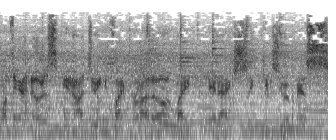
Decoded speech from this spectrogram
One thing I noticed if you're not doing vibrato, like it actually gives you a miss.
